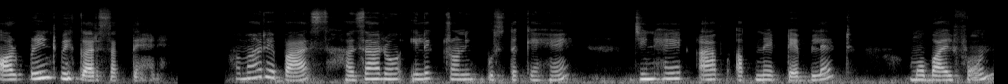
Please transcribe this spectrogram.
और प्रिंट भी कर सकते हैं। हमारे पास हज़ारों इलेक्ट्रॉनिक पुस्तकें हैं। जिन्हें आप अपने टैबलेट, मोबाइल फ़ोन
